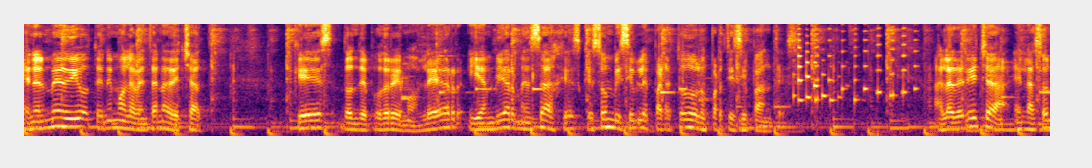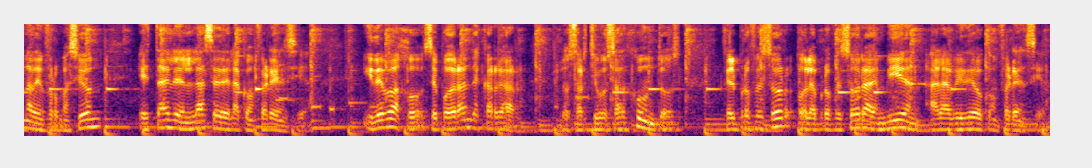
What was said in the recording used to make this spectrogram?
En el medio tenemos la ventana de chat, que es donde podremos leer y enviar mensajes que son visibles para todos los participantes. A la derecha, en la zona de información, está el enlace de la conferencia y debajo se podrán descargar los archivos adjuntos que el profesor o la profesora envíen a la videoconferencia.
